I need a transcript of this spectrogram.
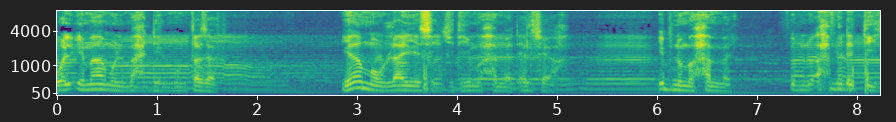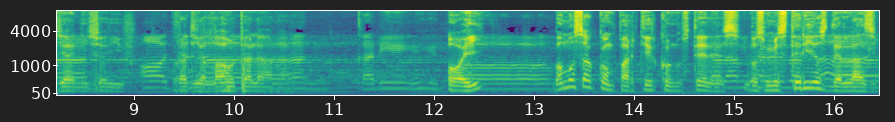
والإمام المهدي المنتظر يا مولاي سيدي محمد الشيخ ابن محمد ابن أحمد التيجاني شريف رضي الله تعالى عنه Hoy vamos a compartir con ustedes los misterios del lazim,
